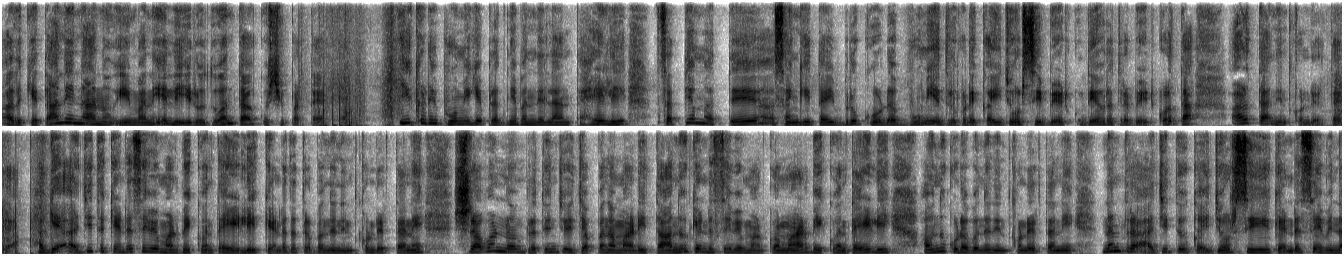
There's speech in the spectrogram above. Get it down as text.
ಅದಕ್ಕೆ ತಾನೇ ನಾನು ಈ ಮನೆಯಲ್ಲಿ ಇರೋದು ಅಂತ ಖುಷಿ ಪಡ್ತಾ ಇರ್ತಾನೆ. ಈ ಕಡೆ ಭೂಮಿಗೆ ಪ್ರಜ್ಞೆ ಬಂದಿಲ್ಲ ಅಂತ ಹೇಳಿ ಸತ್ಯ ಮತ್ತು ಸಂಗೀತ ಇಬ್ಬರೂ ಕೂಡ ಭೂಮಿ ಎದುರುಗಡೆ ಕೈ ಜೋಡಿಸಿ ಬೇಡ್ ದೇವ್ರ ಹತ್ರ ಬೇಡ್ಕೊಳ್ತಾ ಅಳ್ತಾ ನಿಂತ್ಕೊಂಡಿರ್ತಾರೆ. ಹಾಗೆ ಅಜಿತ್ ಕೆಂಡ ಸೇವೆ ಮಾಡಬೇಕು ಅಂತ ಹೇಳಿ ಕೆಂಡದ ಹತ್ರ ಬಂದು ನಿಂತ್ಕೊಂಡಿರ್ತಾನೆ. ಶ್ರವಣ್ ಮೃತ್ಯುಂಜಯ ಜಪನ ಮಾಡಿ ತಾನೂ ಕೆಂಡ ಸೇವೆ ಮಾಡ್ಕೊ, ಮಾಡಬೇಕು ಅಂತ ಹೇಳಿ ಅವನು ಕೂಡ ಬಂದು ನಿಂತ್ಕೊಂಡಿರ್ತಾನೆ. ನಂತರ ಅಜಿತ್ ಕೈ ಜೋಡಿಸಿ ಕೆಂಡ ಸೇವೆನ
